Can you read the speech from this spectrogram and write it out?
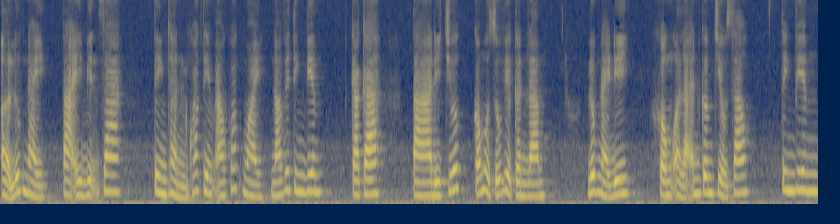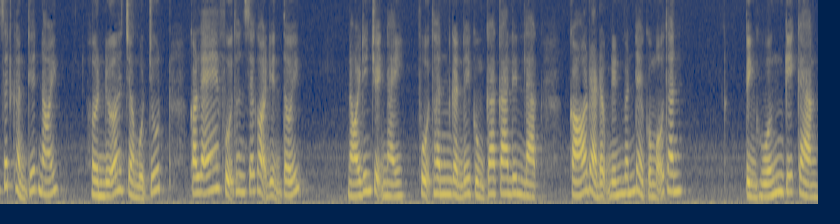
Ở lúc này, tại biện gia, tinh thần khoác thêm áo khoác ngoài nói với tinh viêm, ca ca, ta đi trước, có một số việc cần làm. Lúc này đi, không ở lại ăn cơm chiều sao? Tinh viêm rất khẩn thiết nói, hơn nữa chờ một chút, có lẽ phụ thân sẽ gọi điện tới. Nói đến chuyện này, phụ thân gần đây cùng ca ca liên lạc, có đả động đến vấn đề của mẫu thân. Tình huống kỹ càng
